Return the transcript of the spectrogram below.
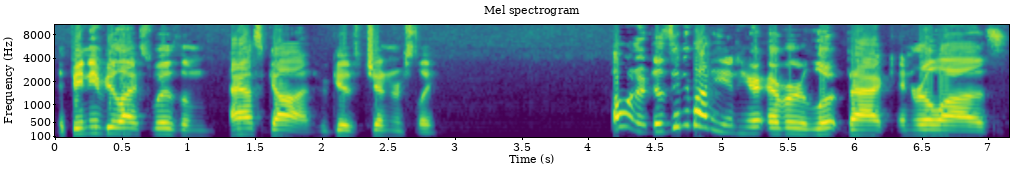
If any of you lacks wisdom, ask God who gives generously I wonder, does anybody in here ever look back and realize,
